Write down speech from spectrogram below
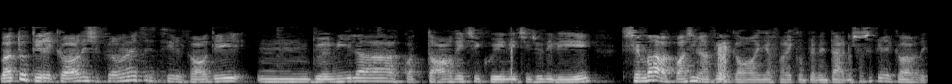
Ma tu ti ricordi, sicuramente ti ricordi, mh, 2014, 15, giù di lì, sembrava quasi una vergogna fare i complementari, non so se ti ricordi,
